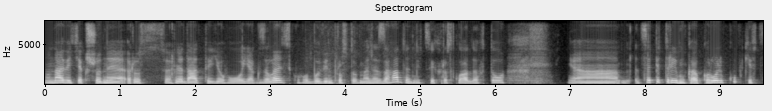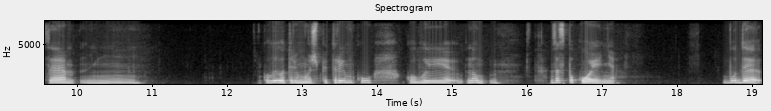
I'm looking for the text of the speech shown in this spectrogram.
ну, навіть якщо не розглядати його як Зеленського, бо він просто в мене загаданий в цих розкладах, то е, це підтримка. Король кубків це м, коли отримуєш підтримку, коли ну, заспокоєння. Буде,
